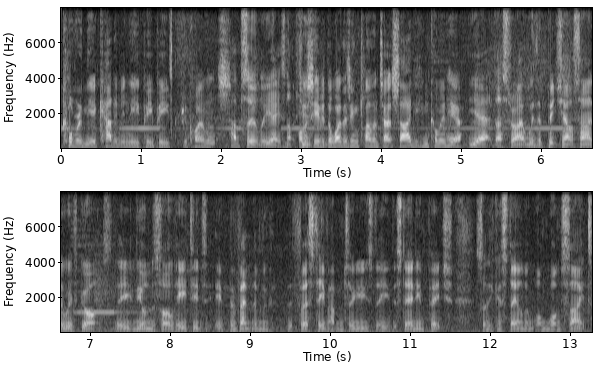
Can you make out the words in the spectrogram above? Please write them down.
covering the academy and the EPP requirements. Absolutely, yeah. It's not too Obviously, if the weather's inclement outside, you can come in here. Yeah, that's right. With the pitch outside, we've got the, the undersoil heated. It prevent them the first team having to use the, the stadium pitch, so they can stay on, the, on one site.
